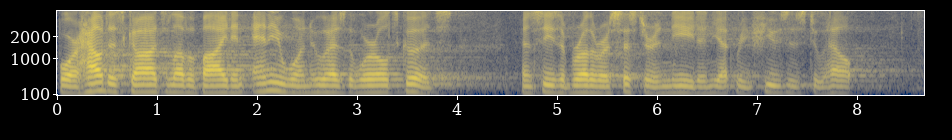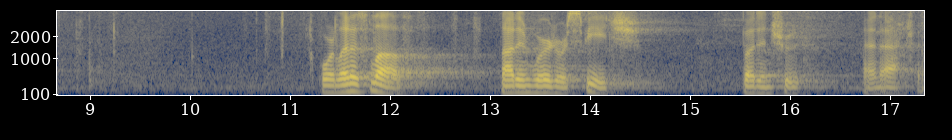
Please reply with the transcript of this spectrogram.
Or how does God's love abide in anyone who has the world's goods and sees a brother or sister in need and yet refuses to help? Or let us love, not in word or speech, but in truth and action.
